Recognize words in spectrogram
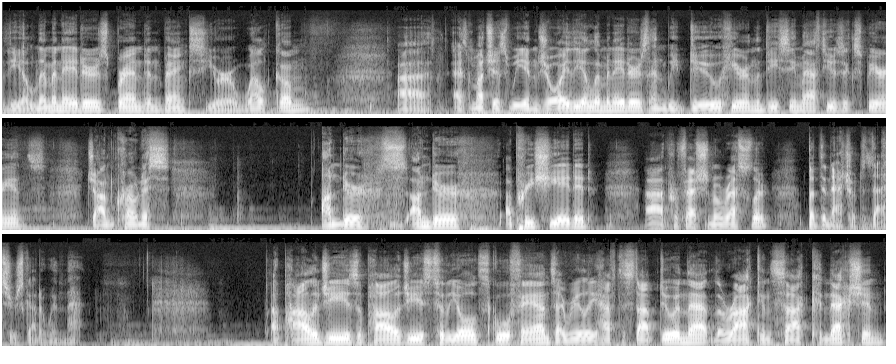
the eliminators, Brandon Banks. You're welcome. Uh, as much as we enjoy the eliminators, and we do here in the DC Matthews experience, John Kronus under under appreciated uh, professional wrestler, but the natural disasters got to win that. Apologies, apologies to the old school fans. I really have to stop doing that. The Rock and Sock Connection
